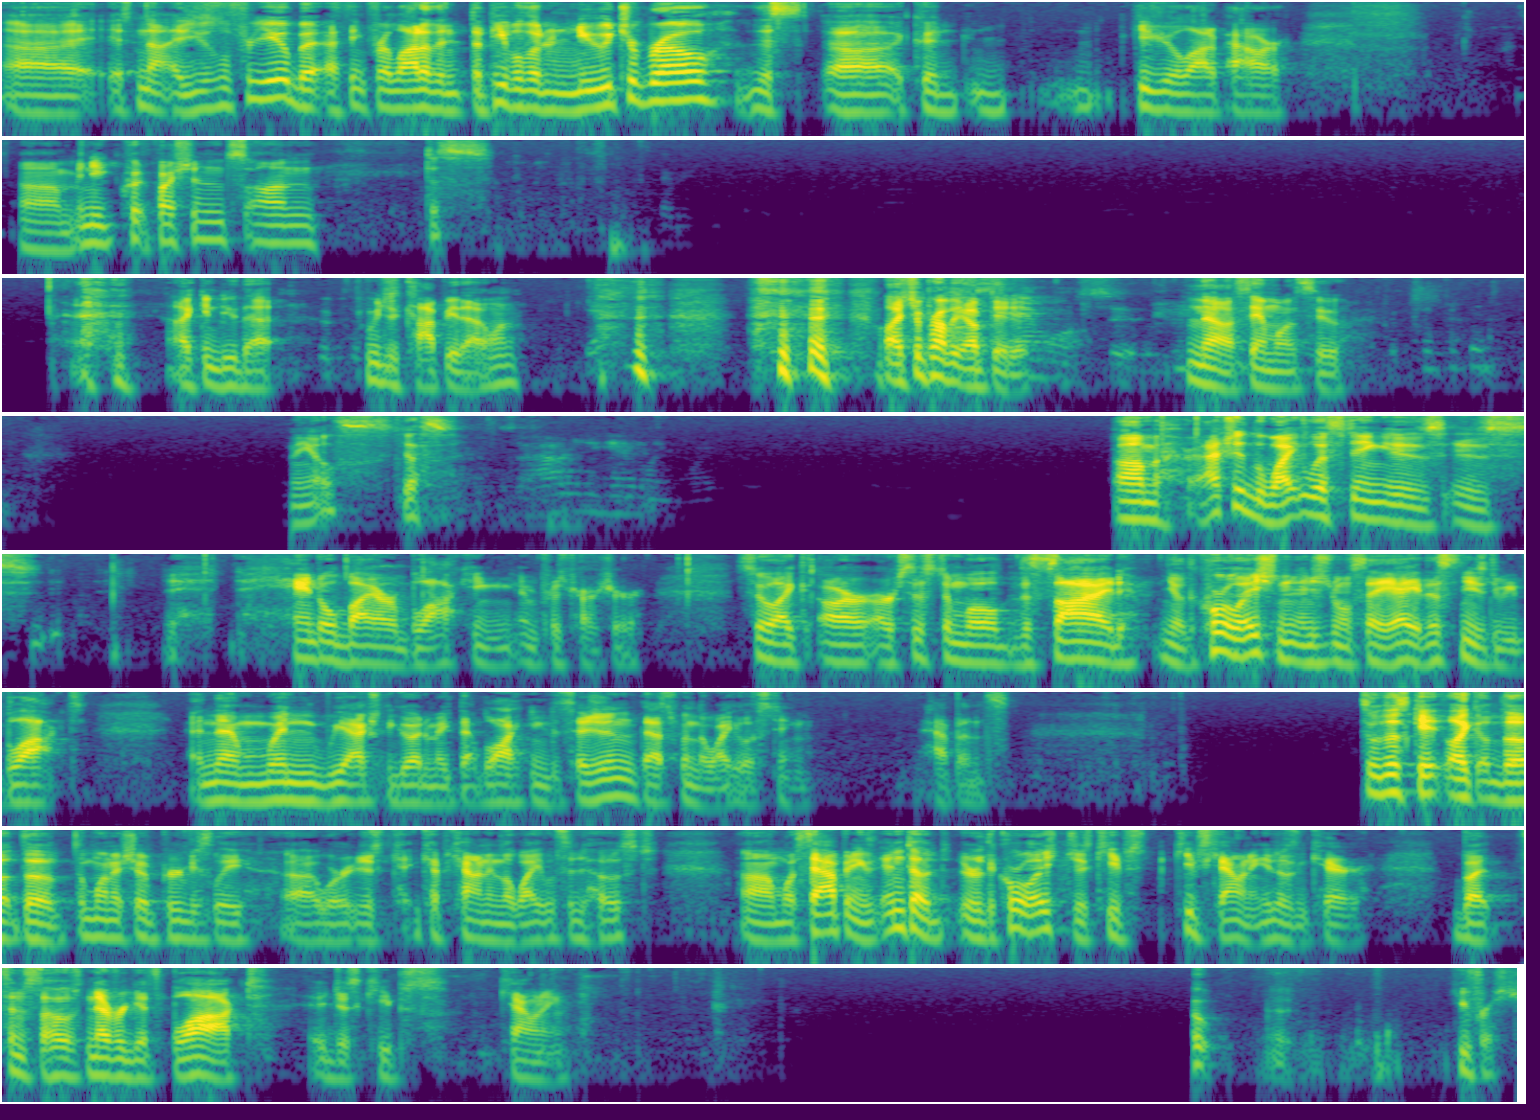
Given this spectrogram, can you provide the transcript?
Uh, it's not as useful for you, but I think for a lot of the, the people that are new to Bro, this uh, could give you a lot of power. Um, any quick questions on this? I can do that. Can we just copy that one? Yeah. well, I should probably update Sam it. No, Sam won't sue. Anything else? Yes. Um, actually, the whitelisting is is handled by our blocking infrastructure. So, like our, our system will decide, you know, the correlation engine will say, hey, this needs to be blocked. And then when we actually go to make that blocking decision, that's when the whitelisting happens. So this get like the, the, the one I showed previously, uh, where it just kept counting the whitelisted host. Um, what's happening is Intel or the correlation just keeps keeps counting. It doesn't care. But since the host never gets blocked, it just keeps counting. Oh, uh, you first.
